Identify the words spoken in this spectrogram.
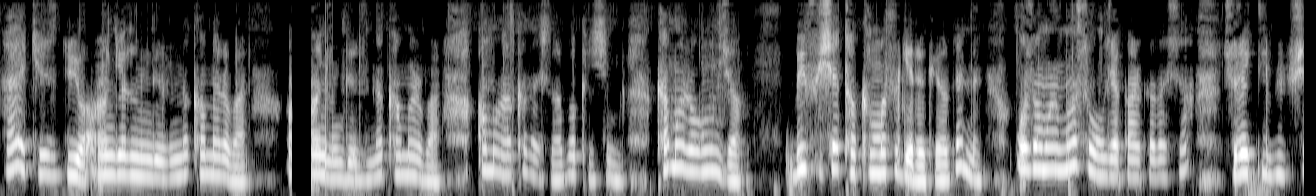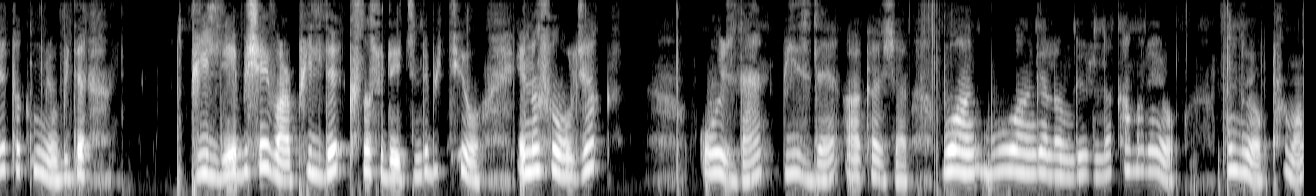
herkes diyor Angela'nın gözünde kamera var. Angela'nın gözünde kamera var. Ama arkadaşlar bakın şimdi kamera olunca bir fişe takılması gerekiyor değil mi? O zaman nasıl olacak arkadaşlar? Sürekli bir fişe takılmıyor. Bir de pil diye bir şey var. Pil de kısa süre içinde bitiyor. E nasıl olacak? O yüzden bizde arkadaşlar bu an, bu Angela'nın gözünde kamera yok. Bunda yok tamam.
